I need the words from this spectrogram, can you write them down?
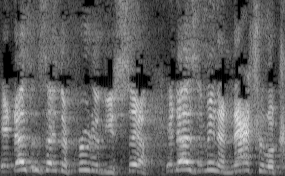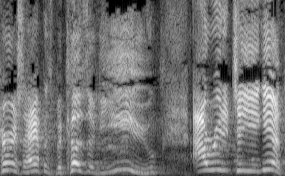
It doesn't say the fruit of yourself. It doesn't mean a natural occurrence that happens because of you. I'll read it to you again.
